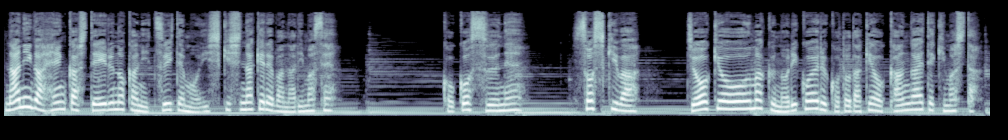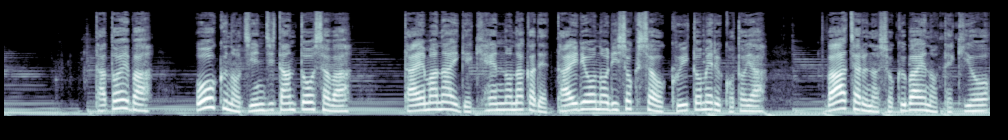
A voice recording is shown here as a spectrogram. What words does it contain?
何が変化しているのかについても意識しなければなりません。ここ数年組織は状況をうまく乗り越えることだけを考えてきました。例えば多くの人事担当者は絶え間ない激変の中で大量の離職者を食い止めることやバーチャルな職場への適用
